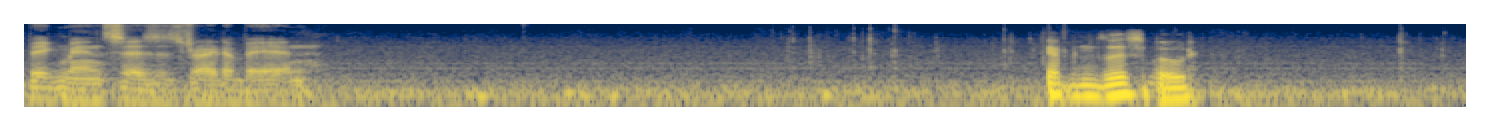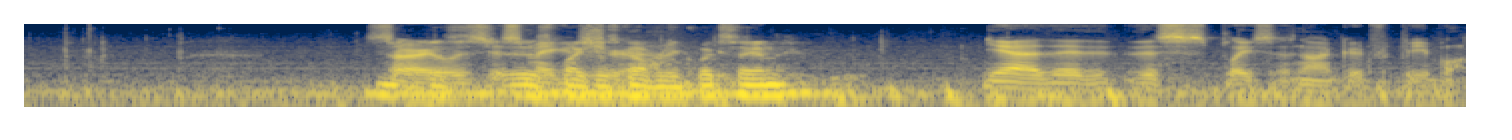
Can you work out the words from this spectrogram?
Big man says it's right up ahead. Captain this boat. Sorry, it This was just is making Mike sure. Discovery quicksand. Yeah, the, this place is not good for people.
